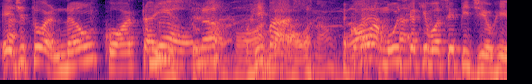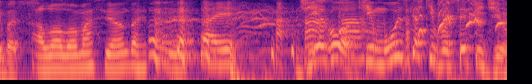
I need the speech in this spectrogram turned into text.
Editor, não corta Não, isso. não. Ribas, Não, não, qual a música que você pediu, Ribas? Alô, alô, Marciano da Rita Lee. Aí, Diego, que música que você pediu?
